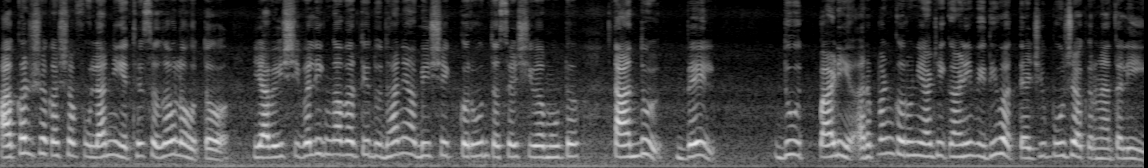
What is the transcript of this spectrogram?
आकर्षक अशा फुलांनी येथे सजवलं होतं. यावेळी शिवलिंगावरती दुधाने अभिषेक करून तसेच शिवमूठ तांदूळ बेल दूध पाणी अर्पण करून या ठिकाणी विधिवत त्याची पूजा करण्यात आली.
